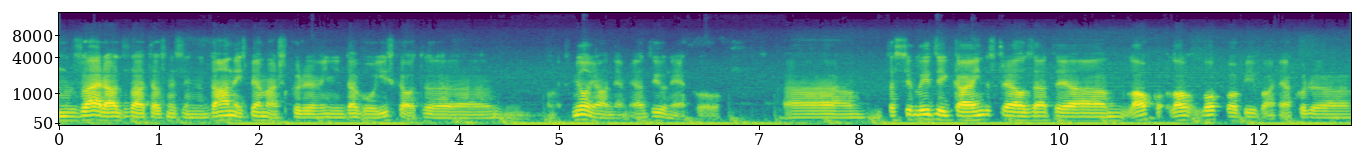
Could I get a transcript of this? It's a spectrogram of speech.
nu, zvēru audzētājus, nezinu, Dānijas piemērs, kur viņi dabūja izkaut uh, liekas, miljoniem jā, dzīvnieku. Uh, Uh, tas ir līdzīgi kā industrializētajā lopkopībā, ja, kur uh,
